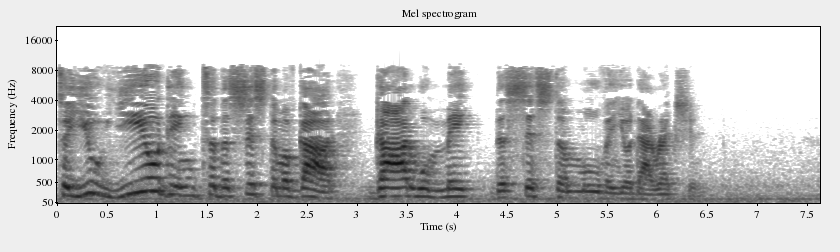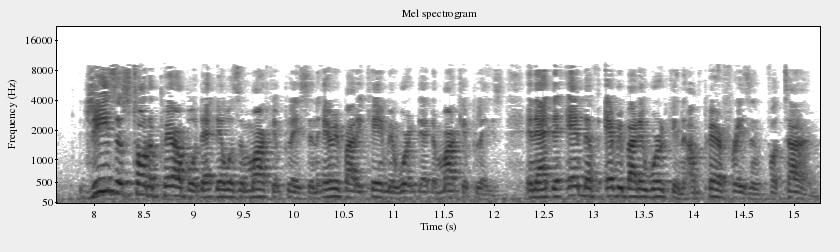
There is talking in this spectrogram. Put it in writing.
to you yielding to the system of God, God will make the system move in your direction. Jesus told a parable that there was a marketplace and everybody came and worked at the marketplace. And at the end of everybody working, I'm paraphrasing for time.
